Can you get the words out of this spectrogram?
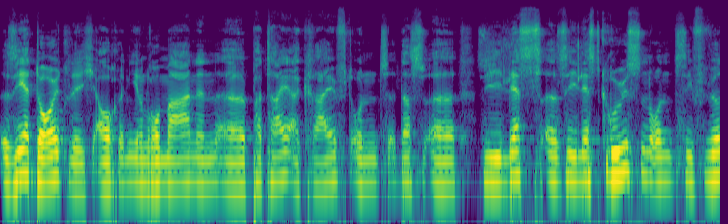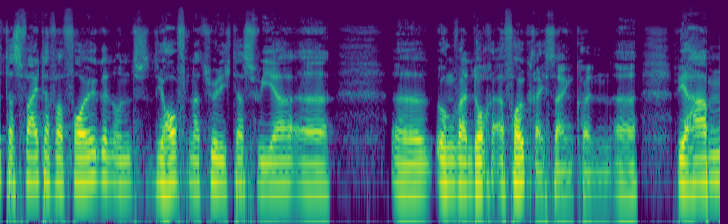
sehr deutlich auch in ihren Romanen äh, Partei ergreift und das, äh, sie, lässt, äh, sie lässt grüßen und sie wird das weiter verfolgen und sie hofft natürlich, dass wir äh, äh, irgendwann doch erfolgreich sein können. Äh, wir haben,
